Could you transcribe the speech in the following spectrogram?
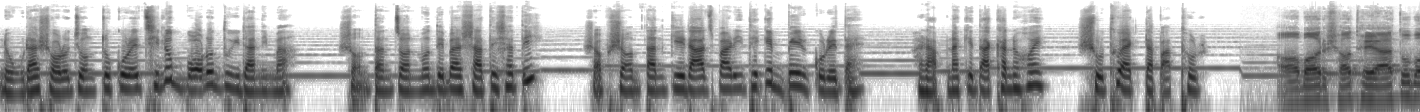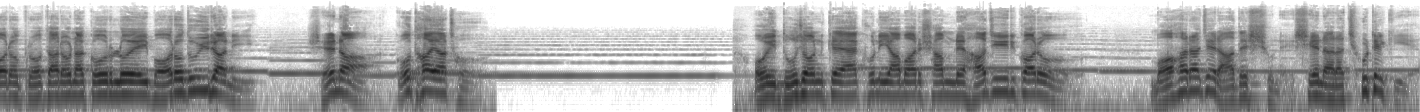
নোংরা ষড়যন্ত্র করেছিল বড় দুই রানীমা। সন্তান জন্ম দেবার সাথে সাথেই সব সন্তানকে রাজবাড়ি থেকে বের করে দেয়। আর আপনাকে দেখানো হয় শুধু একটা পাথর। আমার সাথে এত বড় প্রতারণা করল এই বড় দুই রানী। সেনা, কোথায় আছো? ওই দুজনকে এখনই আমার সামনে হাজির করো। মহারাজের আদেশ শুনে সেনারা ছুটে গিয়ে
